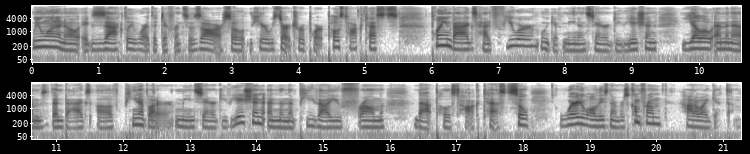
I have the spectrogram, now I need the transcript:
We want to know exactly where the differences are. So here we start to report post hoc tests Plain bags had fewer, we give mean and standard deviation, yellow M&Ms than bags of peanut butter, mean standard deviation, and then the p-value from that post hoc test. So where do all these numbers come from? How do I get them?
